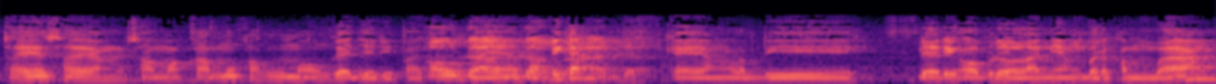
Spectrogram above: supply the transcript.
saya sayang sama kamu, kamu mau gak jadi pacar Oh, udah, saya? udah, Tapi kan ada. kayak yang lebih dari obrolan yang berkembang,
